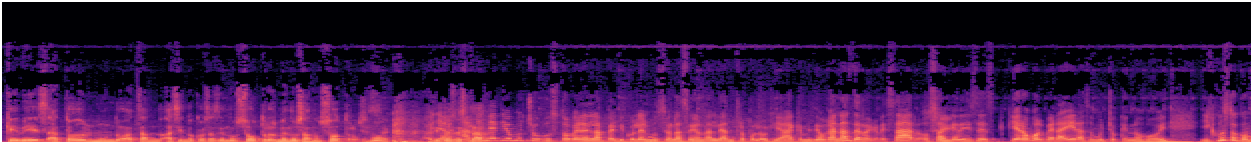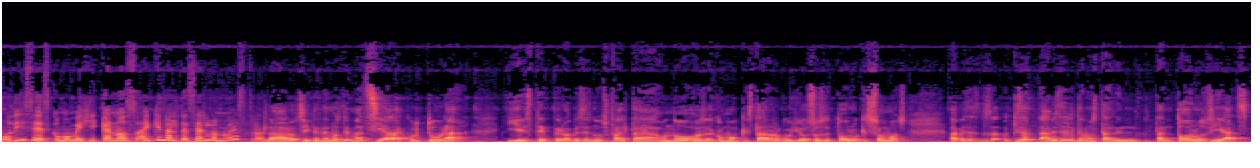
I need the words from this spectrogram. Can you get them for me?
que ves a todo el mundo haciendo cosas de nosotros menos a nosotros, ¿no? Oye, Entonces a está... mí me dio mucho gusto ver en la película el Museo Nacional de Antropología, que me dio ganas de regresar. O sea, Sí. que dices, quiero volver a ir, hace mucho que no voy. Y justo como dices, como mexicanos hay que enaltecer lo nuestro, ¿no? Claro, sí, tenemos demasiada cultura y este, pero a veces nos falta o no, o sea, como que estar orgullosos de todo lo que somos. A veces, quizás a veces lo tenemos tan, tan todos los días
